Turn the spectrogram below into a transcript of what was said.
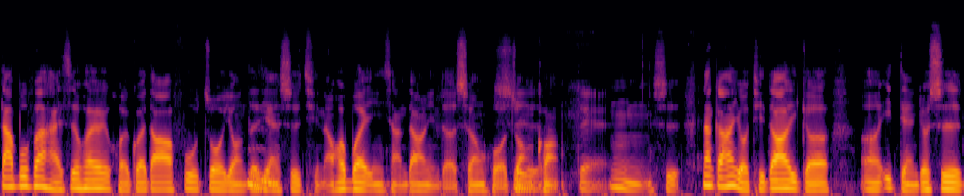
大部分还是会回归到副作用这件事情然后，会不会影响到你的生活状况？对，嗯，是。那刚刚有提到一个呃一点就是。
